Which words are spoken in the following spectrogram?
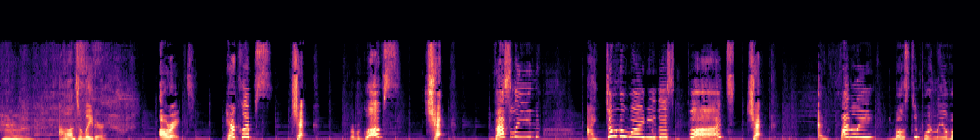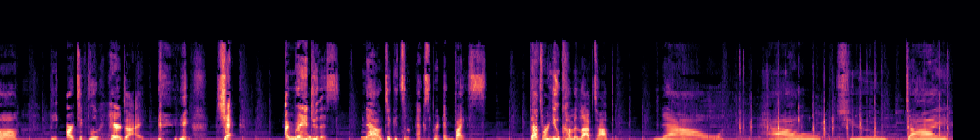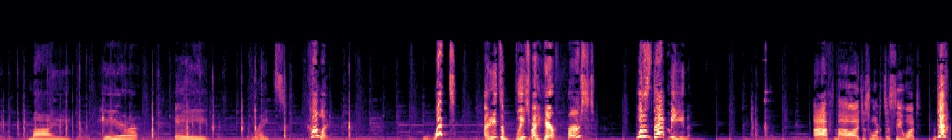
Hmm, I'll answer later. All right. Hair clips? Check. Rubber gloves? Arctic Blue hair dye. check. I'm ready to do this. Now to get some expert advice. That's where you come in, laptop. Now, how to dye my hair a bright color. What? I need to bleach my hair first? What does that mean? Aphmau, I just wanted to see what. Ah, Mom!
